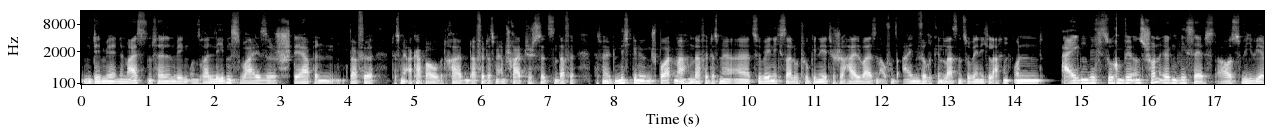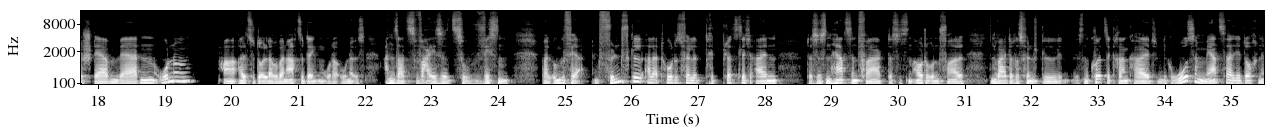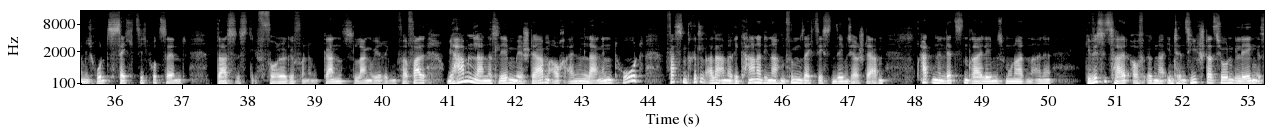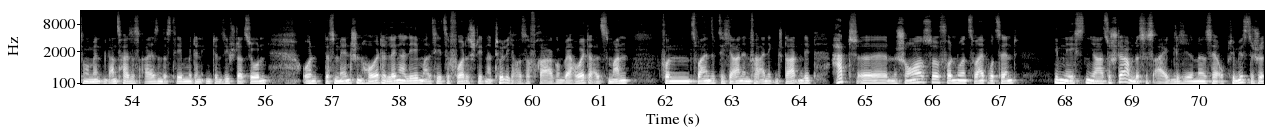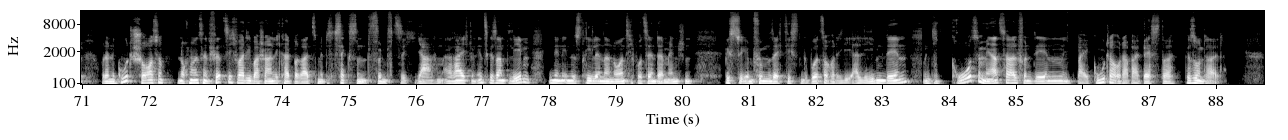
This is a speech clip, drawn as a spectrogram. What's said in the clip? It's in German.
in dem wir in den meisten Fällen wegen unserer Lebensweise sterben. Dafür, dass wir Ackerbau betreiben, dafür, dass wir am Schreibtisch sitzen, dafür, dass wir nicht genügend Sport machen, dafür, dass wir äh, zu wenig salutogenetische Heilweisen auf uns einwirken lassen, zu wenig lachen. Und eigentlich suchen wir uns schon irgendwie selbst aus, wie wir sterben werden, ohne allzu doll darüber nachzudenken oder ohne es ansatzweise zu wissen. Weil ungefähr ein Fünftel aller Todesfälle tritt plötzlich ein. Das ist ein Herzinfarkt, das ist ein Autounfall. Ein weiteres Fünftel ist eine kurze Krankheit. Und die große Mehrzahl jedoch, nämlich rund 60 Prozent, das ist die Folge von einem ganz langwierigen Verfall. Wir haben ein langes Leben, wir sterben auch einen langen Tod. Fast ein Drittel aller Amerikaner, die nach dem 65. Lebensjahr sterben, hat in den letzten drei Lebensmonaten eine gewisse Zeit auf irgendeiner Intensivstation gelegen, ist im Moment ein ganz heißes Eisen, das Thema mit den Intensivstationen. Und dass Menschen heute länger leben als je zuvor, das steht natürlich außer Frage. Und wer heute als Mann von 72 Jahren in den Vereinigten Staaten lebt, hat äh, eine Chance von nur zwei Prozent im nächsten Jahr zu sterben. Das ist eigentlich eine sehr optimistische oder eine gute Chance. Noch 1940 war die Wahrscheinlichkeit bereits mit 56 Jahren erreicht. Und insgesamt leben in den Industrieländern 90 Prozent der Menschen bis zu ihrem 65. Geburtstag oder die erleben den. Und die große Mehrzahl von denen bei guter oder bei bester Gesundheit.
